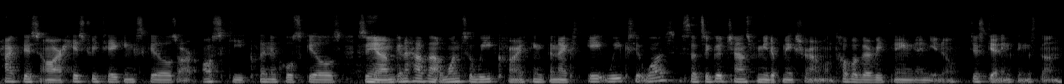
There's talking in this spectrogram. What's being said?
practice our history taking skills, our OSCE clinical skills. So yeah, I'm gonna have that once a week for I think the next eight weeks it was. So it's a good chance for me to make sure I'm on top of everything and you know, just getting things done.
